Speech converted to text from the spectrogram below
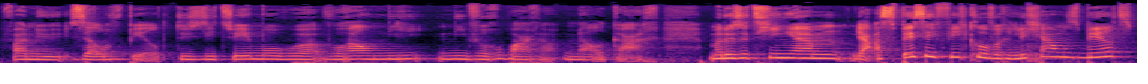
van je zelfbeeld. Dus die twee mogen we vooral niet, niet verwarren met elkaar. Maar dus het ging um, ja, specifiek over lichaamsbeeld.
